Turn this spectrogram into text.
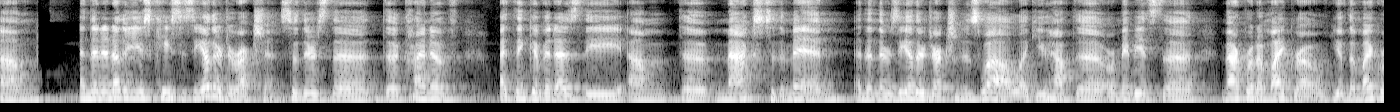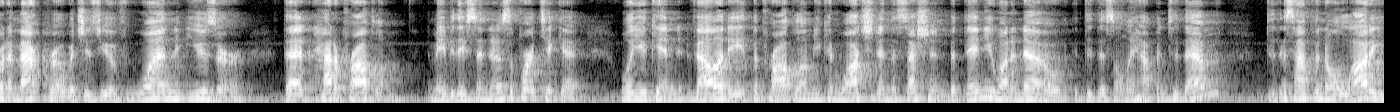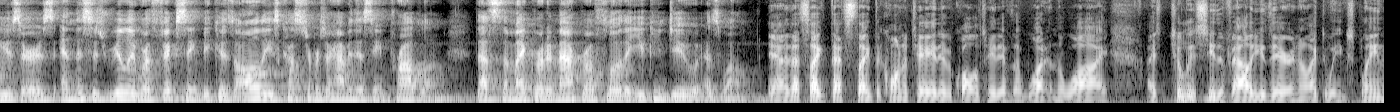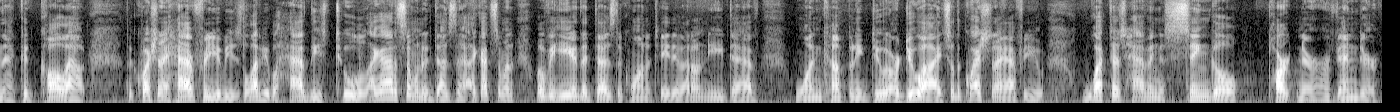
Um, and then another use case is the other direction. So there's the, the kind of, I think of it as the, um, the max to the min, and then there's the other direction as well. Like you have the, or maybe it's the macro to micro. You have the micro to macro, which is you have one user that had a problem. And maybe they send in a support ticket. Well, you can validate the problem, you can watch it in the session, but then you want to know, did this only happen to them? did this happen to a lot of users? And this is really worth fixing because all these customers are having the same problem. That's the micro to macro flow that you can do as well. Yeah, that's like, that's like the quantitative, qualitative, the what and the why. I totally see the value there and I like the way you explain that, good call out. The question I have for you, is a lot of people have these tools. I got someone who does that. I got someone over here that does the quantitative. I don't need to have one company do it, or do I? So the question I have for you, what does having a single partner or vendor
